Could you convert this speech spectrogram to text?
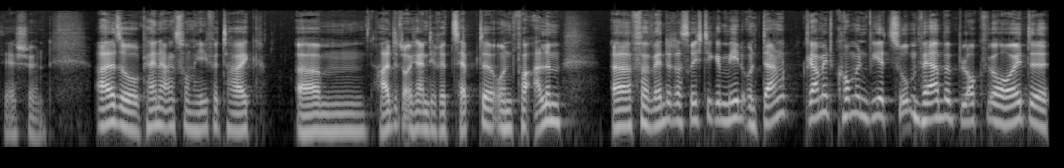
Sehr schön. Also keine Angst vom Hefeteig. Ähm, haltet euch an die Rezepte und vor allem äh, verwende das richtige Mehl. Und dann, damit kommen wir zum Werbeblock für heute,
